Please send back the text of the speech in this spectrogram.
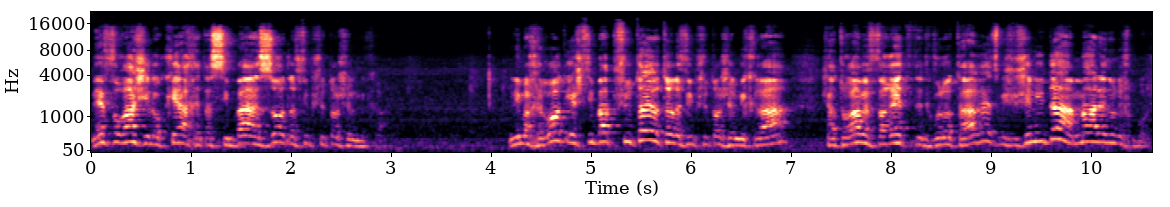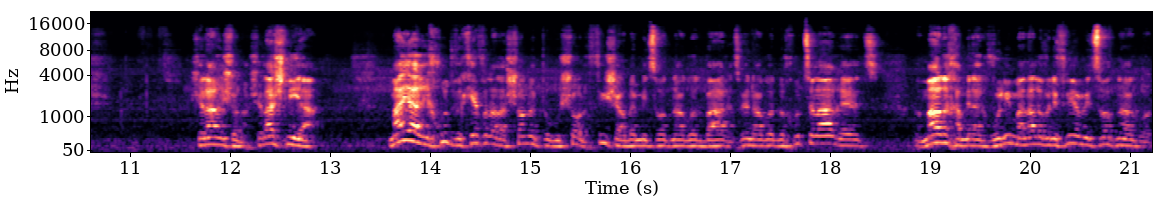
מאיפה רש"י לוקח את הסיבה הזאת לפי פשוטו של מקרא? במילים אחרות, יש סיבה פשוטה יותר לפי פשוטו של מקרא, שהתורה מפרטת את גבולות הארץ, בשביל שנדע מה עלינו לכבוש. שאלה ראשונה. שאלה שנייה, מהי האריכות וכפל הלשון ופירושו, לפי שהרבה מצוות נוהגות בארץ ונוהגות בחוץ לארץ? לומר לך, מן הגבולים הללו ולפנים המצוות נוהגות.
